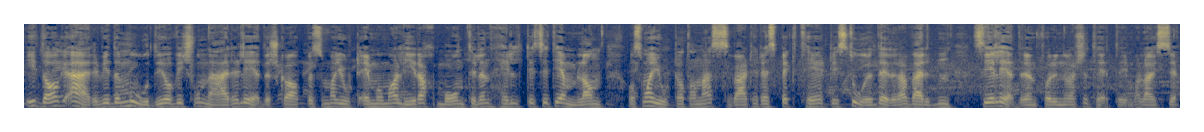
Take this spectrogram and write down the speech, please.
I dag ærer vi det modige og visjonære lederskapet som har gjort Emomali Rahmon til en helt i sitt hjemland, og som har gjort at han er svært respektert i store deler av verden, sier lederen for universitetet i Malaysia.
